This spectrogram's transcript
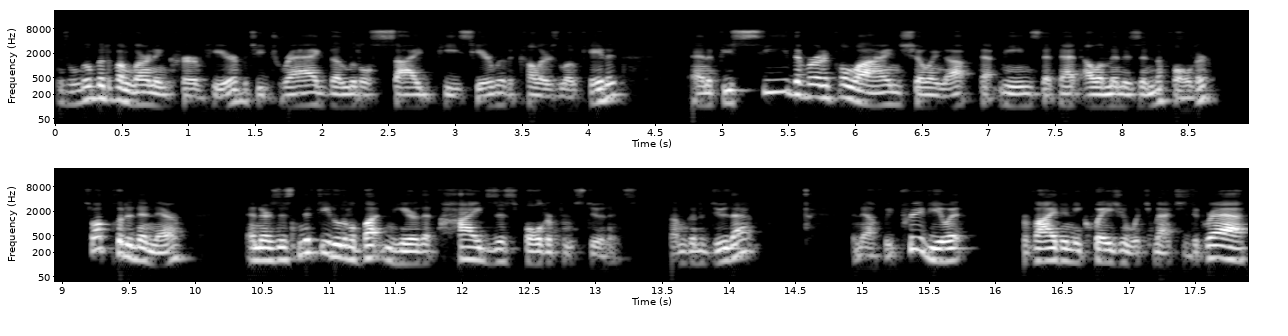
There's a little bit of a learning curve here, but you drag the little side piece here where the color is located. And if you see the vertical line showing up, that means that that element is in the folder. So I'll put it in there. And there's this nifty little button here that hides this folder from students. I'm going to do that. And now if we preview it, provide an equation which matches the graph,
